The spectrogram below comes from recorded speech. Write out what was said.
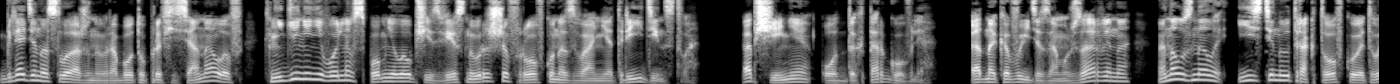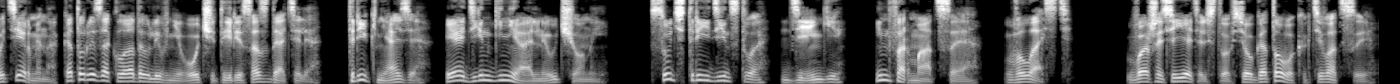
Глядя на слаженную работу профессионалов, княгиня невольно вспомнила общеизвестную расшифровку названия «Триединства» — общение, отдых, торговля. Однако, выйдя замуж за Арвина, она узнала истинную трактовку этого термина, который закладывали в него четыре создателя — три князя и один гениальный ученый. Суть триединства — деньги, информация, власть. «Ваше сиятельство, все готово к активации».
